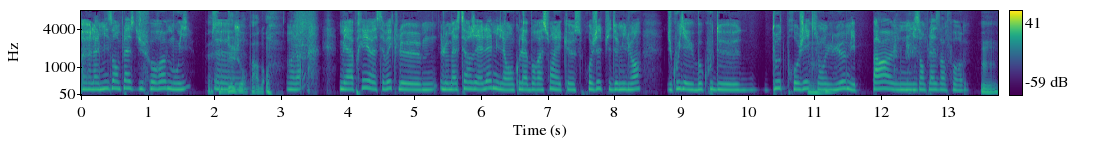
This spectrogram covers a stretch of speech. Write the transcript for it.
Euh, la mise en place du forum oui. C'est deux euh, jours pardon. Voilà. Mais après c'est vrai que le le master GLM il est en collaboration avec ce projet depuis 2020. Du coup il y a eu beaucoup de d'autres projets qui ont mhm. eu lieu mais pas une mise en place d'un forum. Mhm.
